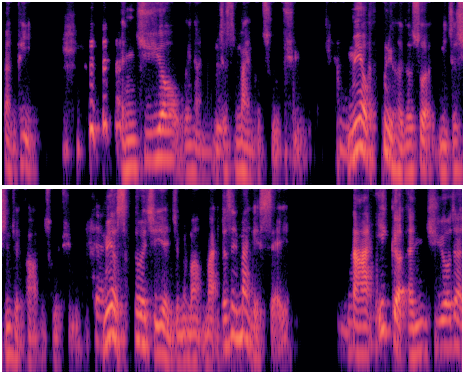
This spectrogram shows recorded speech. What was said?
放屁。NGO，我跟你讲，你就是卖不出去。没有妇女合作社，你这薪水发不出去。没有社会企业，你就没办法卖。就是你卖给谁？哪一个 NGO 在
